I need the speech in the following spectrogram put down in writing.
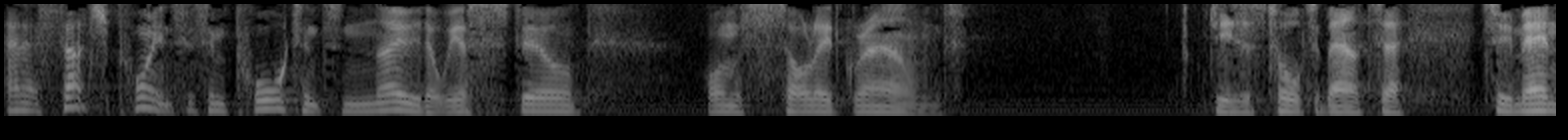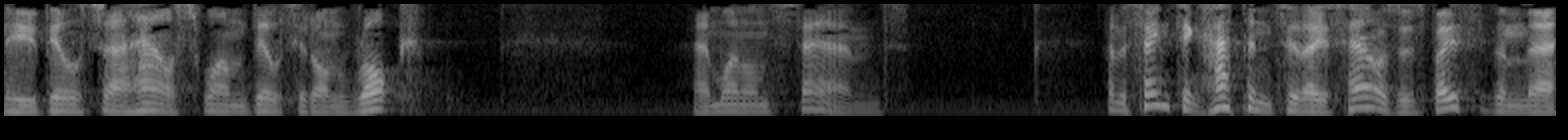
And at such points, it's important to know that we are still on solid ground. Jesus talked about uh, two men who built a house. One built it on rock and one on sand. And the same thing happened to those houses. Both of them uh,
